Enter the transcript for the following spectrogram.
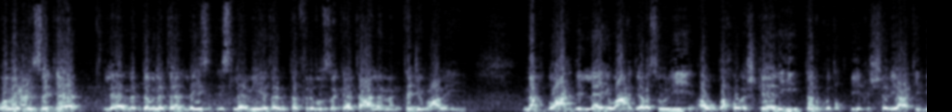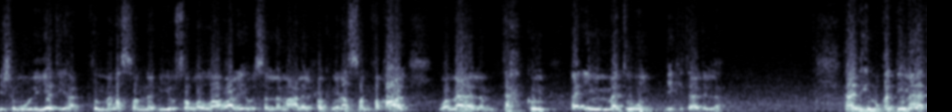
ومنع الزكاة لأن الدولة ليست إسلامية تفرض الزكاة على من تجب عليه. نقض عهد الله وعهد رسوله أوضح أشكاله ترك تطبيق الشريعة بشموليتها. ثم نص النبي صلى الله عليه وسلم على الحكم نصا فقال وما لم تحكم أئمتهم بكتاب الله. هذه المقدمات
